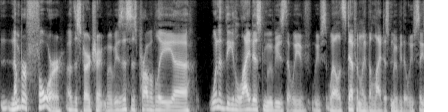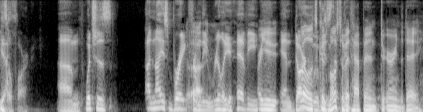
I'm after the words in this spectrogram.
number four of the Star Trek movies. This is probably uh, one of the lightest movies that we've we've well, it's definitely the lightest movie that we've seen Yes. so far. Um, which is a nice break from the really heavy Are you? and dark. well, it's because most of it happened during the day.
